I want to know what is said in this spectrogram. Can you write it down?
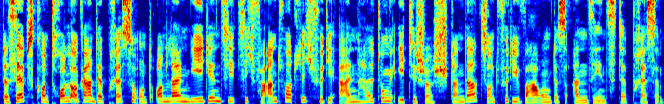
Das Selbstkontrollorgan der Presse- und Online-Medien sieht sich verantwortlich für die Einhaltung ethischer Standards und für die Wahrung des Ansehens der Presse.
